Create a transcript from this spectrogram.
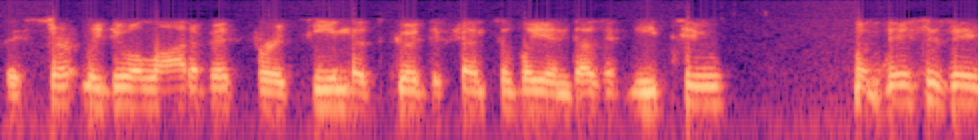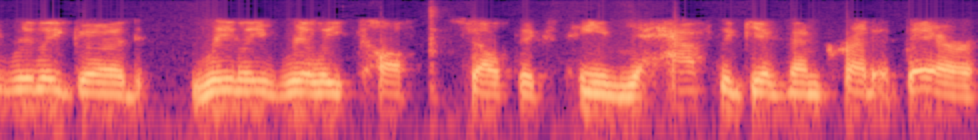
They certainly do a lot of it for a team that's good defensively and doesn't need to. But this is a really good, really, really tough Celtics team. You have to give them credit there.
